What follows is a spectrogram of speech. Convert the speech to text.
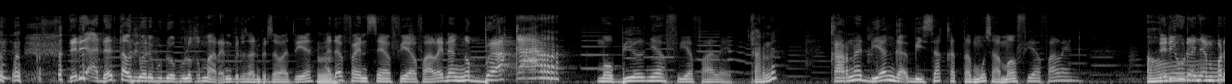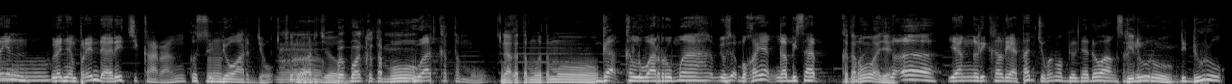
Jadi ada tahun 2020 kemarin Pirsawan Pirsawati ya, Hmm. ada fansnya Via Valen yang ngebakar mobilnya Via Valen Karena? karena dia nggak bisa ketemu sama Via Valen. Jadi udah nyamperin, udah nyamperin dari Cikarang ke Sidoarjo Sidoarjo. Bu- Buat ketemu. buat ketemu. Nggak ketemu-ketemu. Nggak keluar rumah, pokoknya nggak bisa Ketemu aja? Eh, yang li- kelihatan cuma mobilnya doang. Saking, Diduruk? Diduruk.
